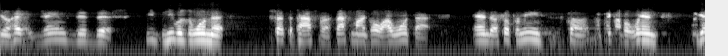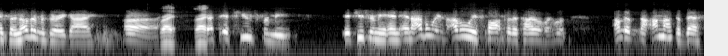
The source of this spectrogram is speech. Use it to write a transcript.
You know, hey, James did this. He he was the one that set the path for us. That's my goal. I want that. And uh, so for me to, to pick up a win against another Missouri guy, uh, right, right, that's, it's huge for me. It's huge for me. And and I've always I've always fought for the title. Like, look, I'm the I'm not the best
